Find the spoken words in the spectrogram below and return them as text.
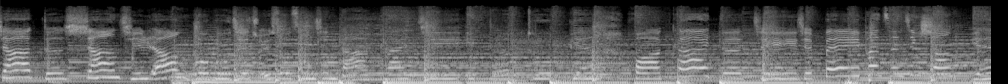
下的香气让我不解追溯从前，打开记忆的图片，花开的季节，背叛曾经上演，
